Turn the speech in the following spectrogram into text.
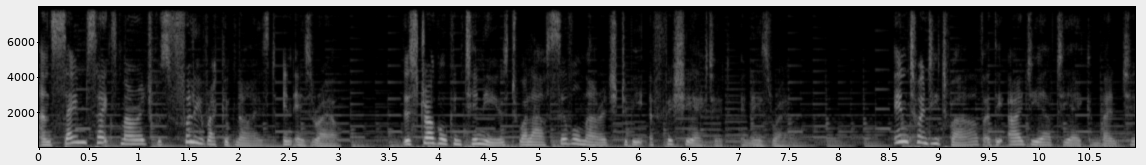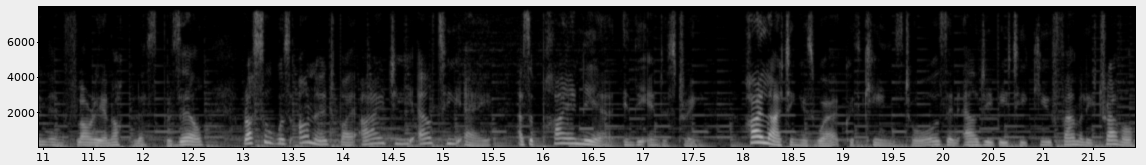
and same sex marriage was fully recognised in Israel. The struggle continues to allow civil marriage to be officiated in Israel. In 2012, at the IGLTA convention in Florianopolis, Brazil, Russell was honoured by IGLTA as a pioneer in the industry, highlighting his work with Kenes Tours in LGBTQ family travel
